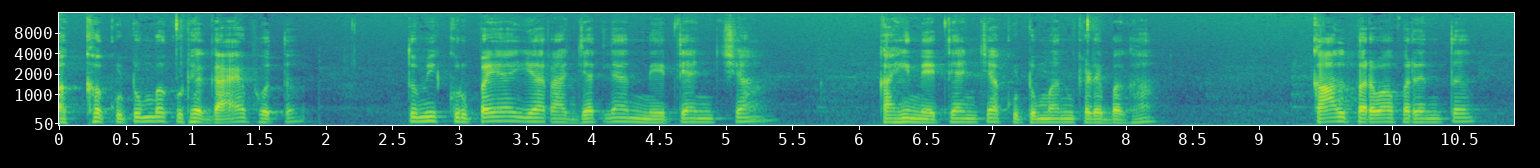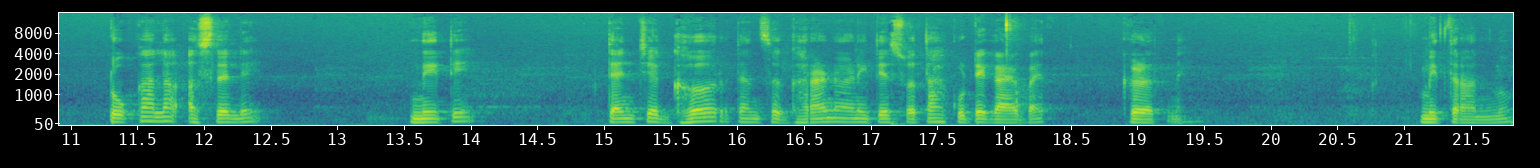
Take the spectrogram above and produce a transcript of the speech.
अख्खं कुटुंब कुठे गायब होतं तुम्ही कृपया या राज्यातल्या नेत्यांच्या काही नेत्यांच्या कुटुंबांकडे बघा. काल परवापर्यंत टोकाला असलेले नेते त्यांचे घर त्यांचं घराणं आणि ते स्वतः कुठे गायब आहेत कळत नाही. मित्रांनो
